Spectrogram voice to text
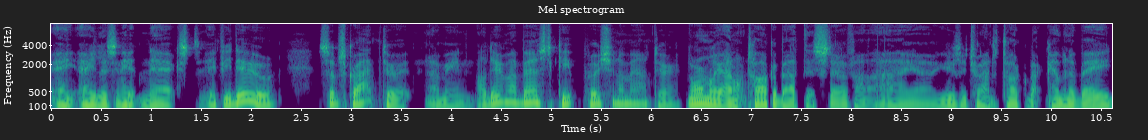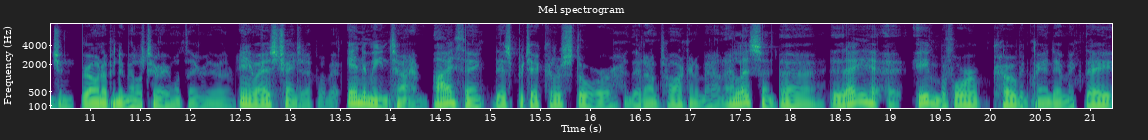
Hey, hey listen, hit next. If you do, subscribe to it. I mean, I'll do my best to keep pushing them out there. Normally, I don't talk about this stuff. I, I uh, usually try to talk about coming of age and growing up in the military, one thing or the other. Anyway, let's change it up a little bit. In the meantime, I think this particular store that I'm talking about. Now, listen, uh, they uh, even before COVID pandemic, they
